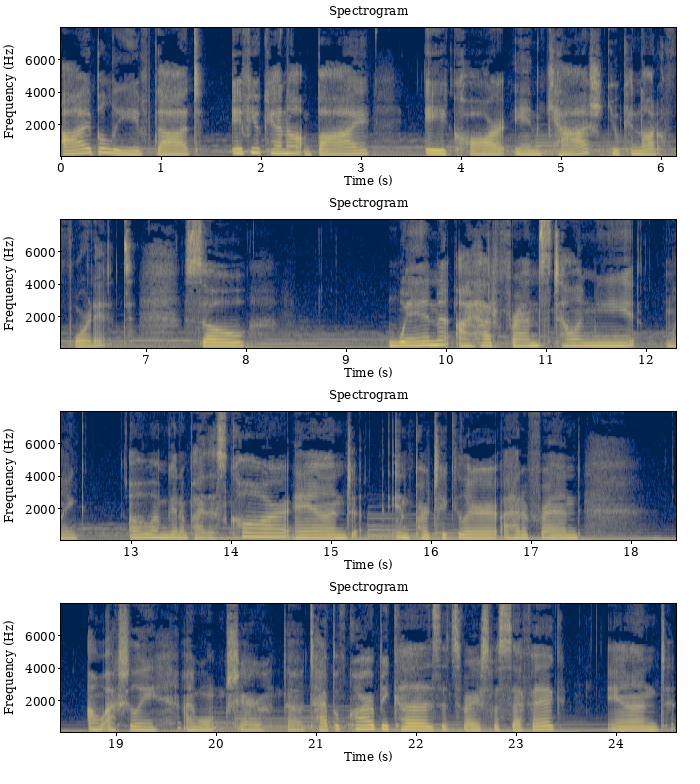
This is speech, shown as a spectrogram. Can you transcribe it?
I believe that if you cannot buy a car in cash, you cannot afford it. So, when I had friends telling me, like, oh, I'm gonna buy this car, and in particular, I had a friend Oh, actually, I won't share the type of car because it's very specific and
